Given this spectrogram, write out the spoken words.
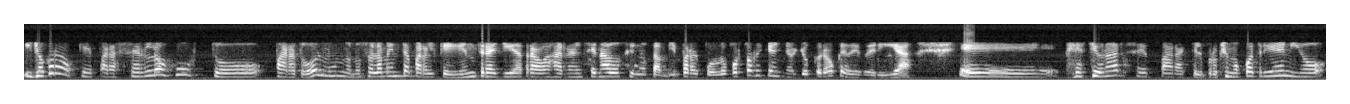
Y yo creo que para hacerlo justo para todo el mundo, no solamente para el que entre allí a trabajar en el Senado, sino también para el pueblo puertorriqueño, yo creo que debería eh, gestionarse para que el próximo cuatrienio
